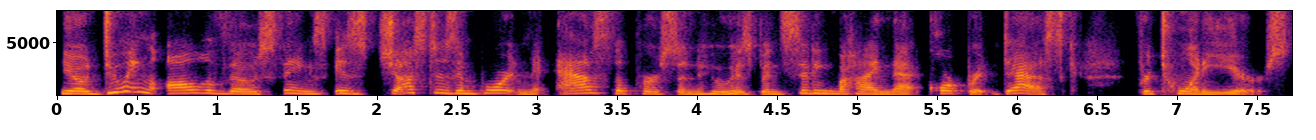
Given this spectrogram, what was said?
you know, doing all of those things is just as important as the person who has been sitting behind that corporate desk for 20 years.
